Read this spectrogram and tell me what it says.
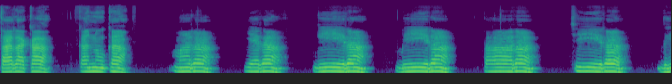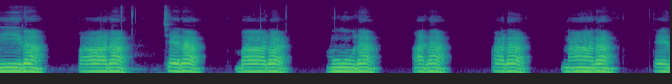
తరక కనుక మర ఎర గీర బీర తార చీర ధీర పార చెర బార మూర అర పర నార తెర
